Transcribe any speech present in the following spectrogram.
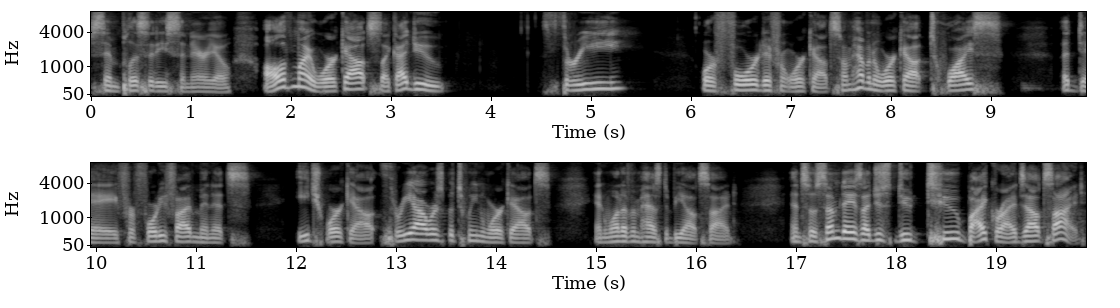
simplicity scenario. All of my workouts, like I do three or four different workouts. So I'm having to workout twice a day for 45 minutes each workout, three hours between workouts, and one of them has to be outside. And so some days I just do two bike rides outside,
